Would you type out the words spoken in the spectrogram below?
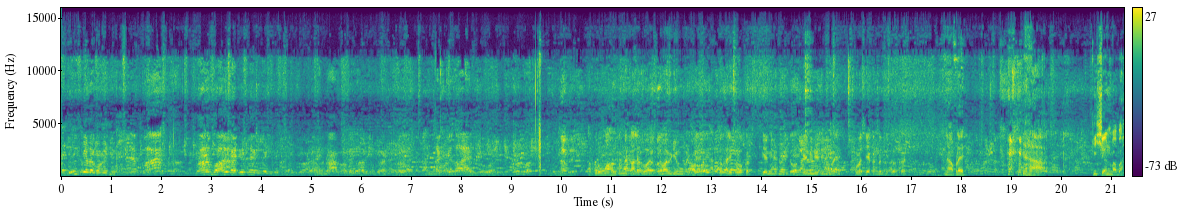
અરિજીન તો થયું. અરિજીન તો થયું. આ પૂરો માહોલ તમને કાલે જોવા નવા વિડીયોમાં મળશે. આ તો ખાલી થોડો કટ બે મિનિટનો લીધો. બે મિનિટનો હોય થોડો સેકન્ડનો જ લીધો કટ ને આપણે હા. કિશન બાબા.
